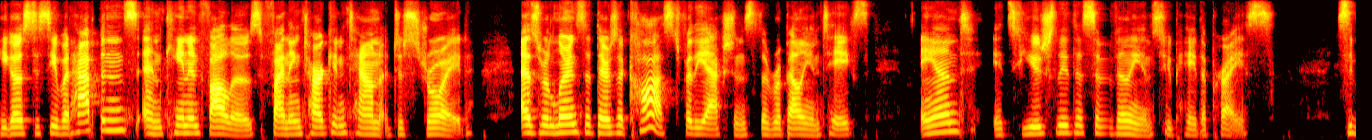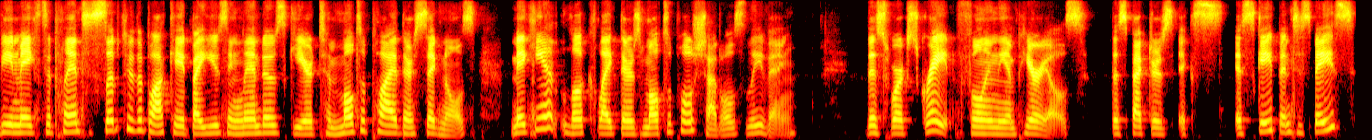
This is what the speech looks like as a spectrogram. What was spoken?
He goes to see what happens, and Kanan follows, finding Tarkin Town destroyed. Ezra learns that there's a cost for the actions the rebellion takes, and it's usually the civilians who pay the price. Sabine makes a plan to slip through the blockade by using Lando's gear to multiply their signals, making it look like there's multiple shuttles leaving. This works great, fooling the Imperials. The Spectres ex- escape into space,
